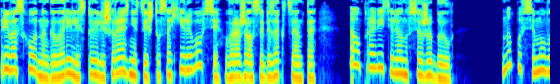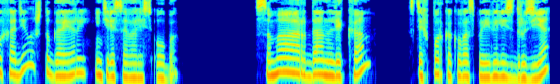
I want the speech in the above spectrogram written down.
Превосходно говорили с той лишь разницей, что Сахир и вовсе выражался без акцента, а у правителя он все же был. Но по всему выходило, что Гаэрой интересовались оба. «Самаардан Ликан? С тех пор, как у вас появились друзья?»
